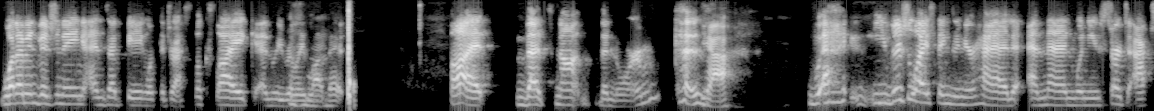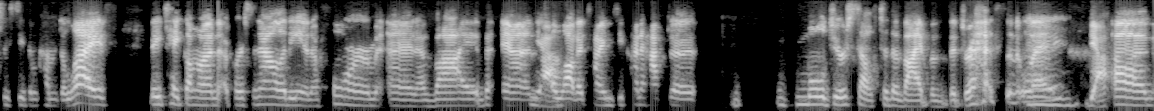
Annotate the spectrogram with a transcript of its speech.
what I'm envisioning ends up being what the dress looks like, and we really mm-hmm. love it. But that's not the norm because yeah. you visualize things in your head, and then when you start to actually see them come to life, they take on a personality and a form and a vibe. And yeah. a lot of times you kind of have to mold yourself to the vibe of the dress in a way. Mm, yeah. Um,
